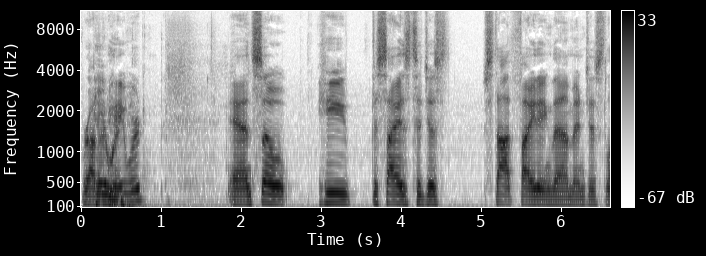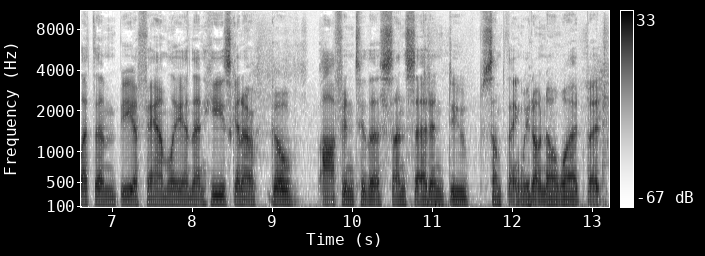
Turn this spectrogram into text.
Robert Hayward. Hayward and so he decides to just stop fighting them and just let them be a family and then he's going to go off into the sunset and do something we don't know what but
